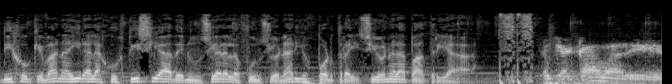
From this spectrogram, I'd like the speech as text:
dijo que van a ir a la justicia a denunciar a los funcionarios por traición a la patria. Lo que acaba de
